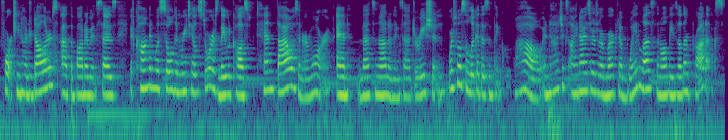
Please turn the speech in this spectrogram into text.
$1,400. At the bottom it says if Kangen was sold in retail stores, they would cost 10000 or more. And that's not an exaggeration. We're supposed to look at this and think, wow, Enagic's ionizers are marked up way less than all these other products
